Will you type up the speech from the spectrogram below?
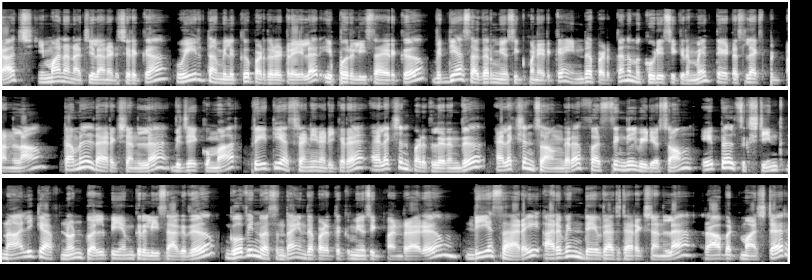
ராஜ் இமான நச்சிலா நடிச்சிருக்க. உயிர் தமிழுக்கு படத்தோட ட்ரெய்லர் இப்போ ரிலீஸ் ஆயிருக்கு. வித்யாசாகர் மியூசிக் பண்ணிருக்க இந்த படத்தை நம்ம கூடிய சீக்கிரமே தேட்டர்ஸ்ல எக்ஸ்பெக்ட் பண்ணலாம். தமிழ் டைரக்ஷன்ல விஜயகுமார் பிரீத்தி அஸ்ரணி நடிக்கிற எலெக்ஷன் படத்துல இருந்து எலெக்ஷன் சாங்கிற first single video song April sixteenth நாளைக்கு ஆஃப்டர்நூன் டுவெல் பிஎம்க்கு ரிலீஸ் ஆகுது. கோவிந்த் வசந்தா இந்த படத்துக்கு மியூசிக் பண்றாரு. டிஎஸ்ஆர்ஐ அரவிந்த் தேவராஜ் டைரக்ஷன்ல ராபர்ட் மாஸ்டர்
